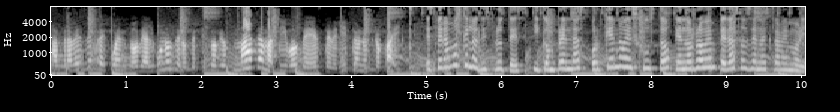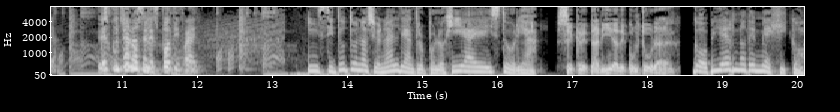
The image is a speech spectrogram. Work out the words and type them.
a través del recuento de algunos de los episodios más llamativos de este delito en nuestro país. Esperamos que los disfrutes y comprendas por qué no es justo que nos roben pedazos de nuestra memoria. Escúchanos en Spotify. Instituto Nacional de Antropología e Historia. Secretaría de Cultura. Gobierno de México.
